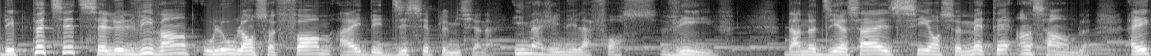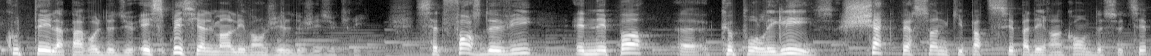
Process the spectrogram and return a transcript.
des petites cellules vivantes où l'on se forme à être des disciples missionnaires. Imaginez la force vive dans notre diocèse si on se mettait ensemble à écouter la parole de Dieu et spécialement l'évangile de Jésus-Christ. Cette force de vie, elle n'est pas euh, que pour l'Église. Chaque personne qui participe à des rencontres de ce type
